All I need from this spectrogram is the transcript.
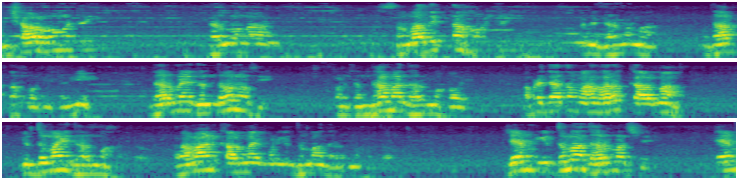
વિશાળ હોવો જોઈએ, ધર્મમાં સંવાદિકતા હોવી જોઈએ અને ધર્મમાં ઉદારતા હોવી જોઈએ. ધર્મ એ ધંધો નથી પણ ધંધામાં ધર્મ હોય. આપણે ત્યાં તો મહાભારત કાળમાં યુદ્ધમાંય ધર્મ હતો. રામાયણ કાળમાં પણ યુદ્ધમાં ધર્મ હતો. જેમ યુદ્ધમાં ધર્મ છે, એમ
